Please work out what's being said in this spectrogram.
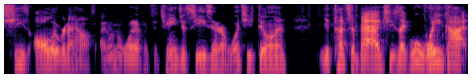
She's all over the house. I don't know what if it's a change of season or what she's doing you touch a bag, she's like, "Ooh, what do you got?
